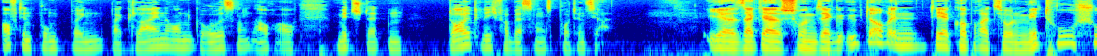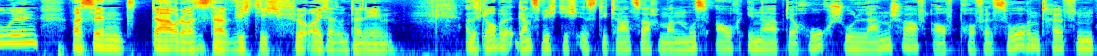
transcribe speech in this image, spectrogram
auf den Punkt bringen, bei kleineren, größeren, auch, auch Mitstädten deutlich Verbesserungspotenzial. Ihr seid ja schon sehr geübt auch in der Kooperation mit Hochschulen. Was sind da oder was ist da wichtig für euch als Unternehmen? Also ich glaube, ganz wichtig ist die Tatsache, man muss auch innerhalb der Hochschullandschaft auf Professoren treffen,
